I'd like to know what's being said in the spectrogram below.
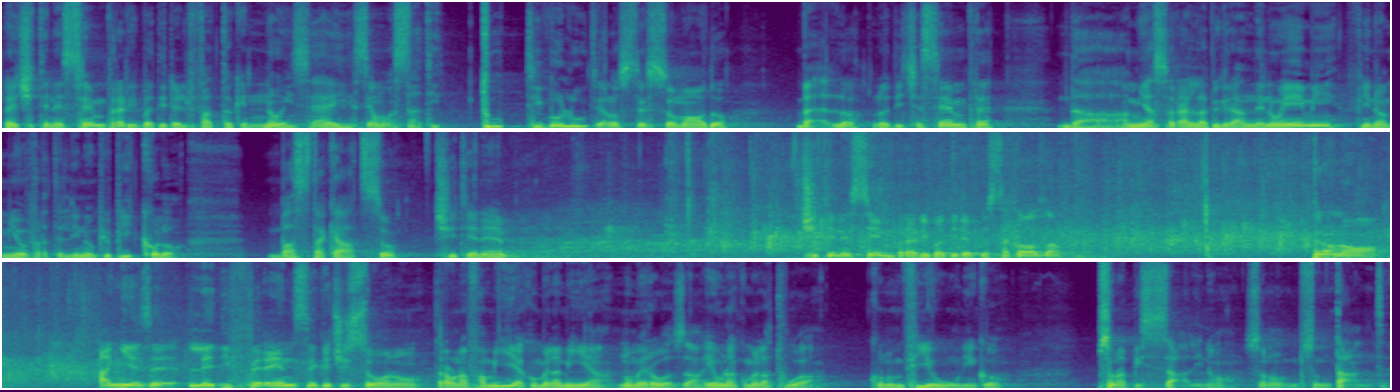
Lei ci tiene sempre a ribadire il fatto che noi sei siamo stati tutti voluti allo stesso modo. Bello, lo dice sempre, da mia sorella più grande Noemi fino a mio fratellino più piccolo Basta Cazzo. Ci tiene, ci tiene sempre a ribadire questa cosa. Agnese, le differenze che ci sono tra una famiglia come la mia, numerosa, e una come la tua, con un figlio unico, sono abissali, no? Sono, sono tante.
